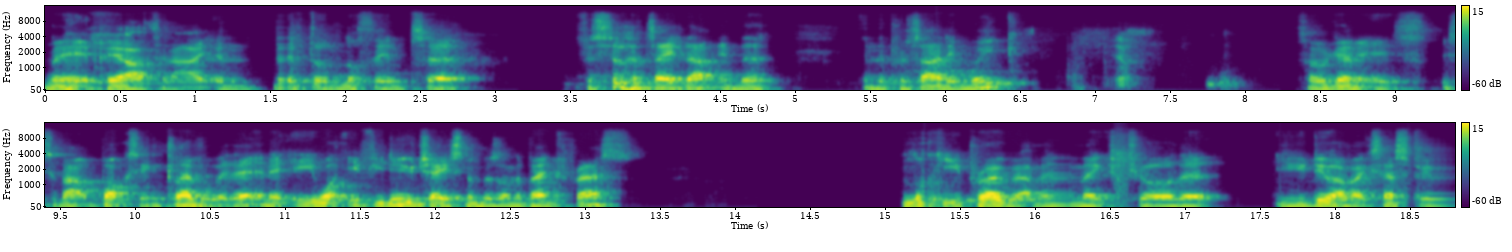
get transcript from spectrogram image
I'm going to hit a PR tonight, and they've done nothing to facilitate that in the in the presiding week. So again, it's it's about boxing clever with it, and it, you, if you do chase numbers on the bench press, look at your program and make sure that you do have accessory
